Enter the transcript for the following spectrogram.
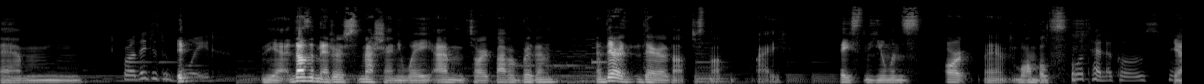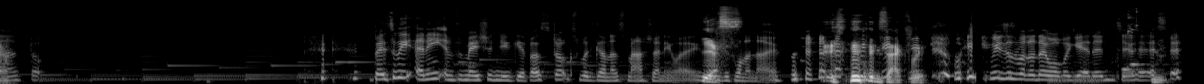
Um, or are they just It- void? yeah, it doesn't matter. Smash anyway. I'm sorry, Papa Britain, and they're they're not just not my taste in humans or uh, wombles. Or tentacles. Yeah. Yeah. Basically, any information you give us, docs, we're gonna smash anyway. Yes. We just want to know. Exactly. we, we just want to know what we're getting into here.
